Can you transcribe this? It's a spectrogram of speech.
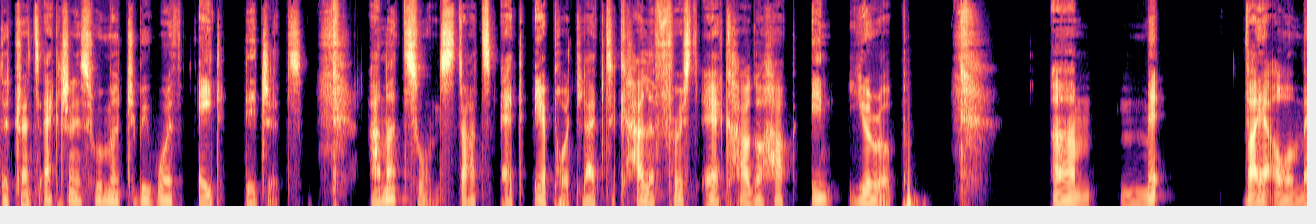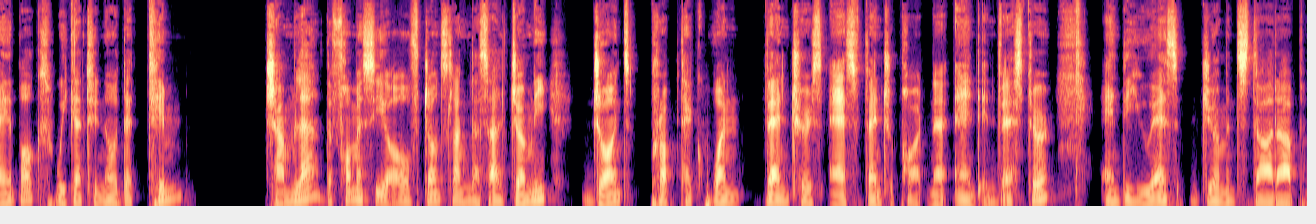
The transaction is rumored to be worth eight digits. Amazon starts at Airport Leipzig-Halle, first air cargo hub in Europe. Um, via our mailbox, we got to know that Timo Tschammler, the former CEO of Jones Lang LaSalle Germany, joined PropTech One Ventures as venture partner and investor, and the US German startup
